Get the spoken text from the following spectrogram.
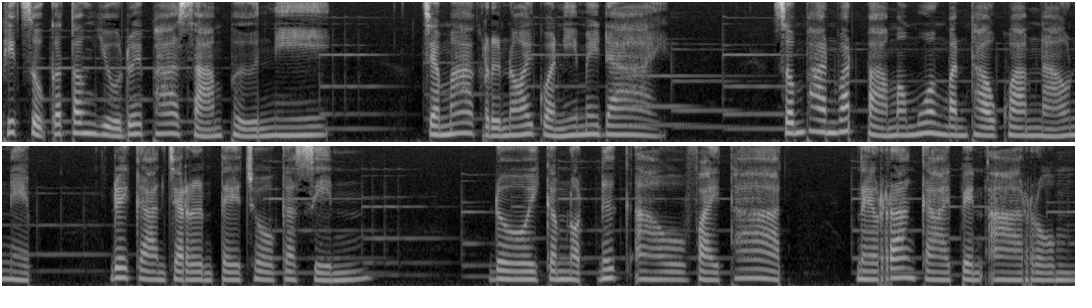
ภิกษุก็ต้องอยู่ด้วยผ้าสามผืนนี้ จะมากหรือน้อยกว่านี้ไม่ได้ สมภารวัดป่ามะม่วงบรรเทาความหนาวเหน็บ ด้วยการเจริญเตโชกสิน โดยกำหนดนึกเอาไฟธาตุในร่างกายเป็นอารมณ์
